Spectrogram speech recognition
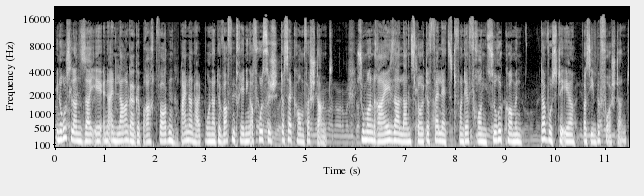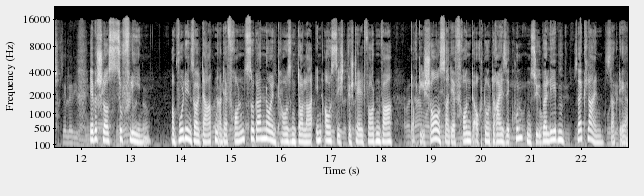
In Russland sei er in ein Lager gebracht worden, eineinhalb Monate Waffentraining auf Russisch, das er kaum verstand. Suman Rai sah Landsleute verletzt von der Front zurückkommen da wusste er, was ihm bevorstand. Er beschloss zu fliehen. Obwohl den Soldaten an der Front sogar 9000 Dollar in Aussicht gestellt worden war. Doch die Chance, an der Front auch nur drei Sekunden zu überleben, sei klein, sagt er.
